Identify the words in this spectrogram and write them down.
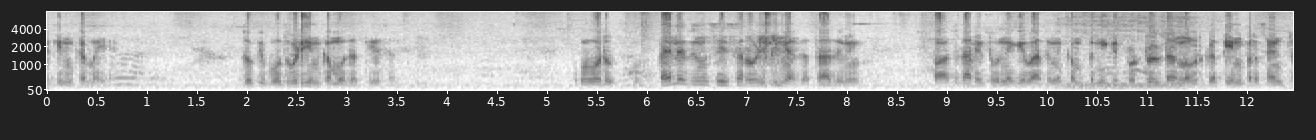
तक इनकम है ये जो कि बहुत बड़ी इनकम हो जाती है सर और पहले दिन से ही सर रॉयल्टी में आ जाता है आदमी। पाँच डायरेक्ट होने के बाद में कंपनी के टोटल टर्नओवर का तीन परसेंट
